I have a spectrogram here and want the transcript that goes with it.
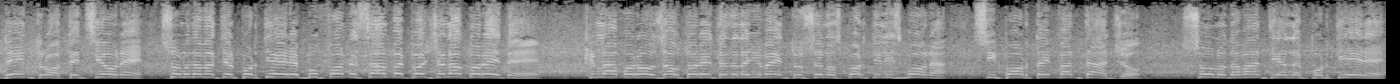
dentro attenzione solo davanti al portiere Buffon salva e poi c'è l'autorete clamorosa autorete della Juventus lo Sport di Lisbona si porta in vantaggio. Solo davanti al portiere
